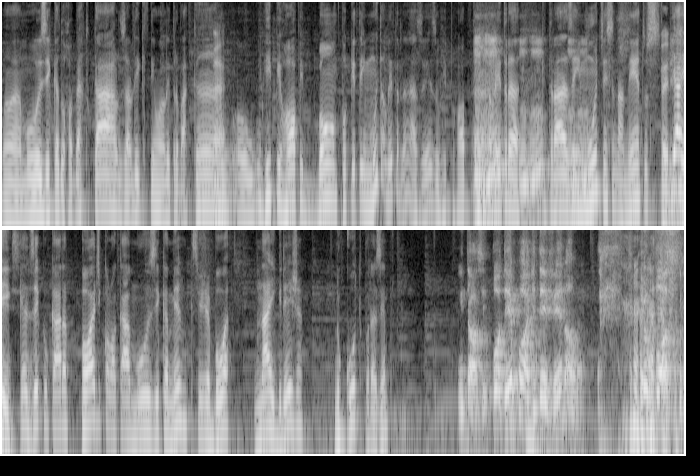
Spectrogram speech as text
uma música do Roberto Carlos ali que tem uma letra bacana, é. ou um hip hop bom, porque tem muita letra, né? Às vezes o hip hop tem uhum, muita letra uhum, que trazem uhum. muitos ensinamentos. E aí, quer dizer que o cara pode colocar a música, mesmo que seja boa, na igreja, no culto, por exemplo? Então, assim, poder pode, dever não, né? Eu posso.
